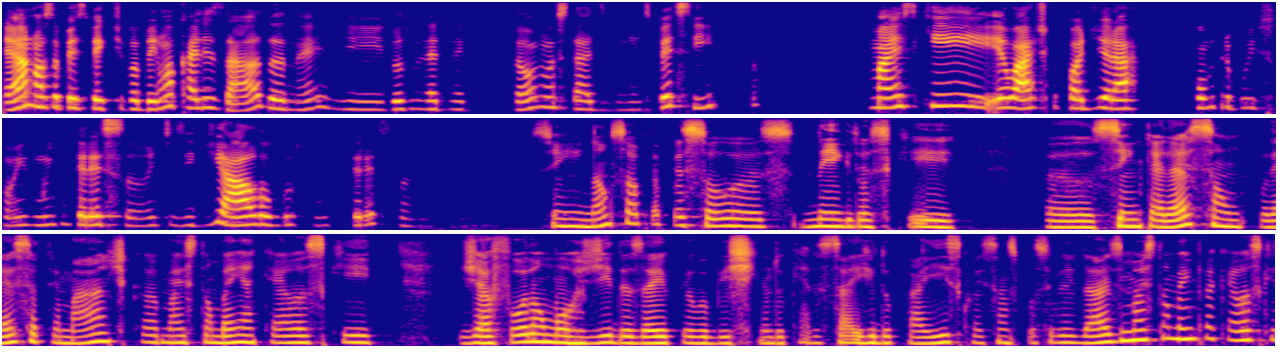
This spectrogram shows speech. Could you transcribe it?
é a nossa perspectiva bem localizada, né, de duas mulheres negras que estão numa cidadezinha específica, mas que eu acho que pode gerar contribuições muito interessantes e diálogos muito interessantes. Né? Sim, não só para pessoas negras que uh, se interessam por essa temática, mas também aquelas que já foram mordidas aí pelo bichinho do quero sair do país, quais são as possibilidades, mas também para aquelas que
